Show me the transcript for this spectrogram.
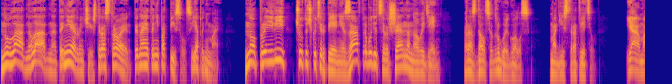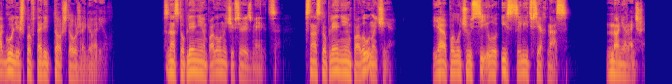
«Ну ладно, ладно, ты нервничаешь, ты расстроен, ты на это не подписывался, я понимаю. Но прояви чуточку терпения, завтра будет совершенно новый день», — раздался другой голос. Магистр ответил. «Я могу лишь повторить то, что уже говорил. С наступлением полуночи все изменится. С наступлением полуночи я получу силу исцелить всех нас. Но не раньше».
